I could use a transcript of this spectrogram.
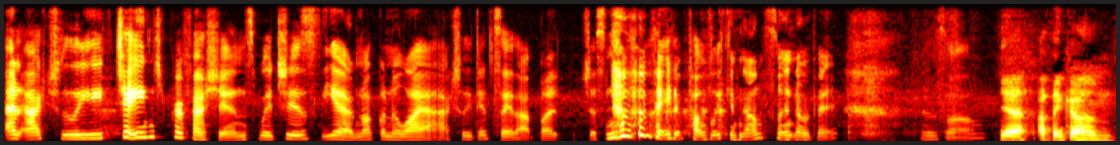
and actually change professions, which is, yeah, I'm not to lie, I actually did say that, but just never made a public announcement of it as well. Yeah, I think um,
